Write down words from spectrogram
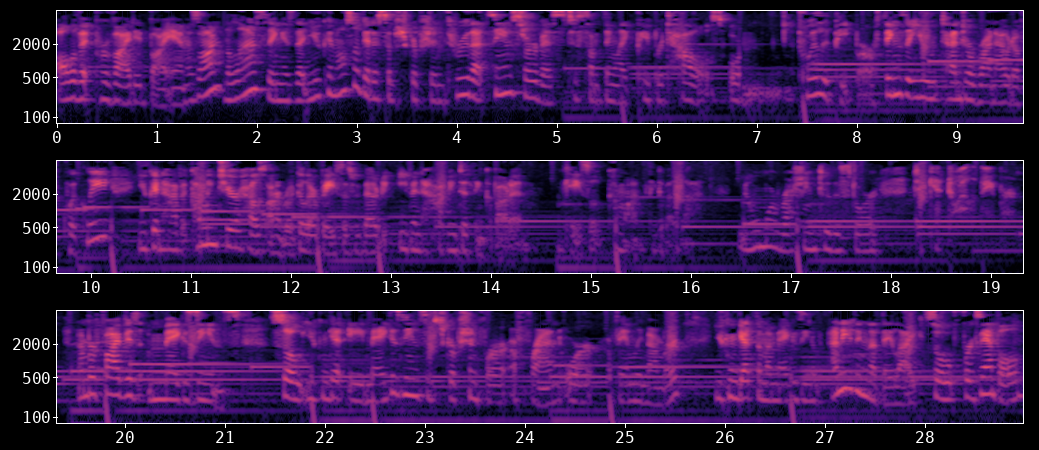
all of it provided by Amazon. The last thing is that you can also get a subscription through that same service to something like paper towels or mm, toilet paper or things that you tend to run out of quickly. You can have it coming to your house on a regular basis without even having to think about it. Okay, so come on, think about that. No more rushing to the store to get toilet paper. Number five is magazines. So you can get a magazine subscription for a friend or a family member. You can get them a magazine of anything that they like. So for example,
